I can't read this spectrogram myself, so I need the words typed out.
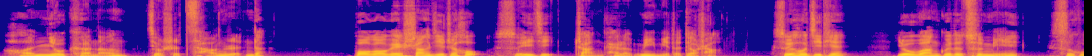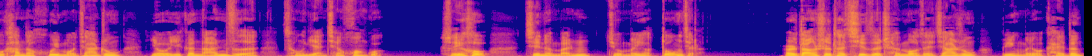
很有可能。就是藏人的，报告给上级之后，随即展开了秘密的调查。随后几天，有晚归的村民似乎看到惠某家中有一个男子从眼前晃过，随后进了门就没有动静了。而当时他妻子陈某在家中并没有开灯，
